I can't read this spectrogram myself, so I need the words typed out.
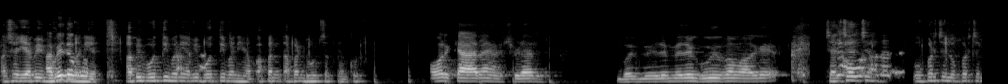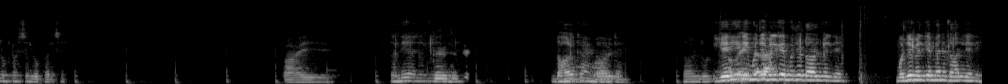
अच्छा ये अभी अभी तो बनी है। अभी भूत नहीं बनी अभी भूत नहीं बनी है। अपन अपन ढूंढ सकते हैं अंकुर और क्या आ रहे हैं शुडन भाई मेरे मेरे गूज बम आ गए। चल चल चल। ऊपर चल ऊपर चल ऊपर चल ऊपर चल। भाई। जल्दी आ जल्दी डॉल कहाँ है? डॉल है? डॉल ढूंढ। ये ये मुझे मिल गई मुझे डॉल मिल गई मुझे मिल गई मैंने डॉल ले ली।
